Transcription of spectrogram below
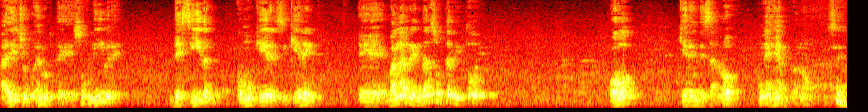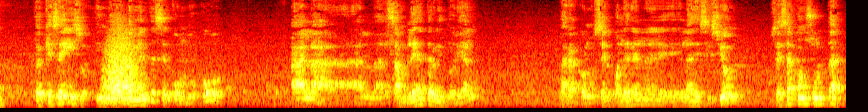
ha dicho, bueno, ustedes son libres, decidan cómo quieren, si quieren, eh, van a arrendar su territorio o quieren desalojo. Un ejemplo, ¿no? sí, Entonces, ¿qué se hizo? Inmediatamente se convocó a la, a la Asamblea Territorial para conocer cuál era el- la decisión. O sea, esa consulta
